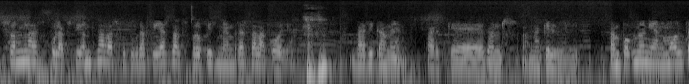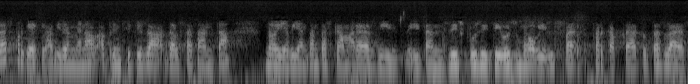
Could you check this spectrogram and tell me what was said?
són les col·leccions de les fotografies dels propis membres de la colla, uh -huh. bàsicament, perquè doncs, en aquell... tampoc no n'hi ha moltes, perquè clar, evidentment a, a principis de, dels 70 no hi havia tantes càmeres i, i tants dispositius mòbils per, per captar totes les,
